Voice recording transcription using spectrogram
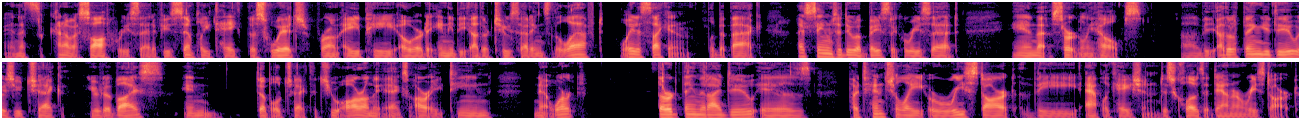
And that's kind of a soft reset. If you simply take the switch from AP over to any of the other two settings to the left, wait a second, flip it back. That seems to do a basic reset, and that certainly helps. Uh, the other thing you do is you check your device and double check that you are on the XR18 network. Third thing that I do is potentially restart the application, just close it down and restart.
